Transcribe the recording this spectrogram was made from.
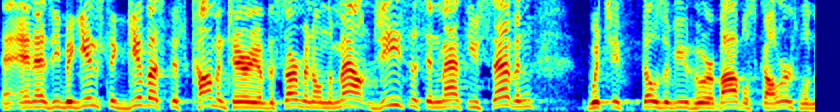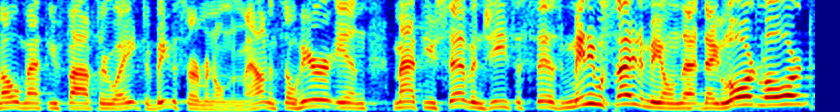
And as he begins to give us this commentary of the Sermon on the Mount, Jesus in Matthew 7, which, if those of you who are Bible scholars will know Matthew 5 through 8 to be the Sermon on the Mount. And so here in Matthew 7, Jesus says, Many will say to me on that day, Lord, Lord,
